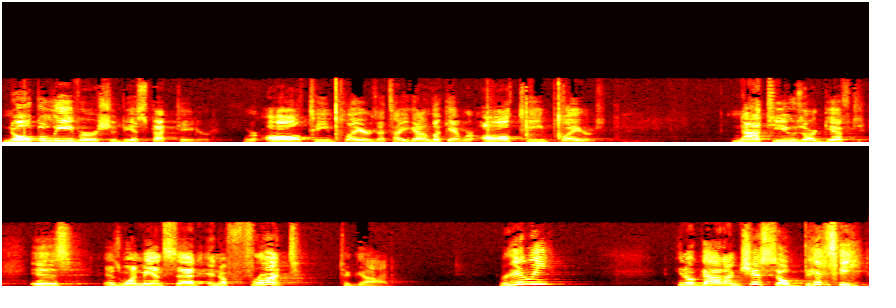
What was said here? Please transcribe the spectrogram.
No believer should be a spectator. We're all team players. That's how you got to look at it. We're all team players. Not to use our gift is, as one man said, an affront to God. Really? You know, God, I'm just so busy.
